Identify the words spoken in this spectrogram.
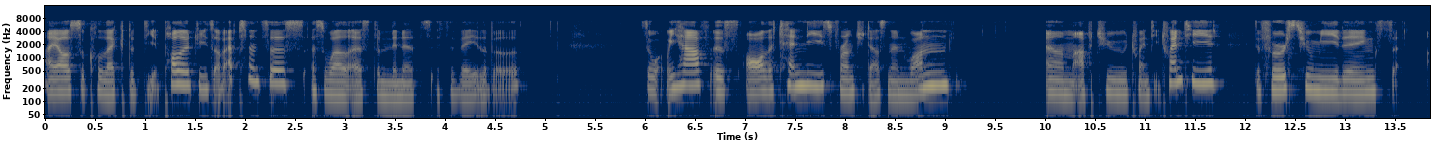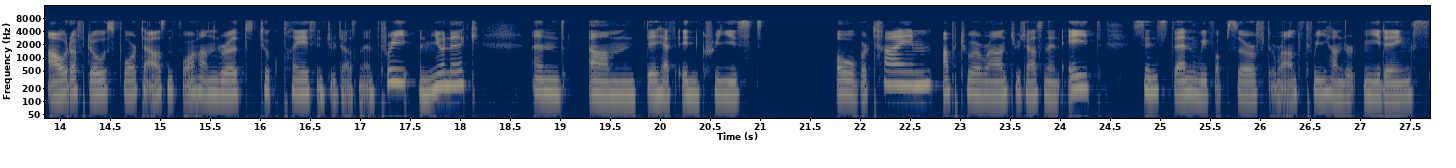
I also collected the apologies of absences as well as the minutes if available. So what we have is all attendees from 2001 um, up to 2020. The first two meetings out of those 4,400 took place in 2003 in Munich, and um, they have increased over time up to around 2008. Since then, we've observed around 300 meetings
